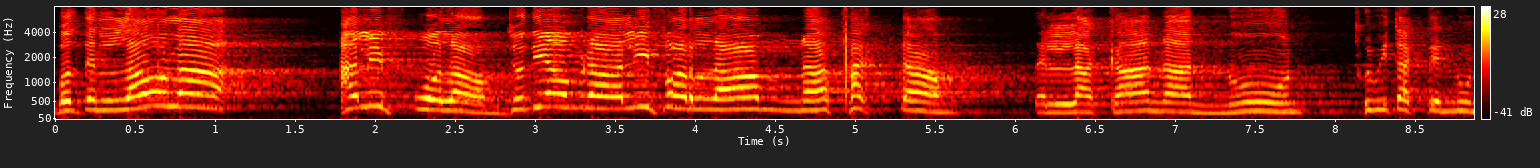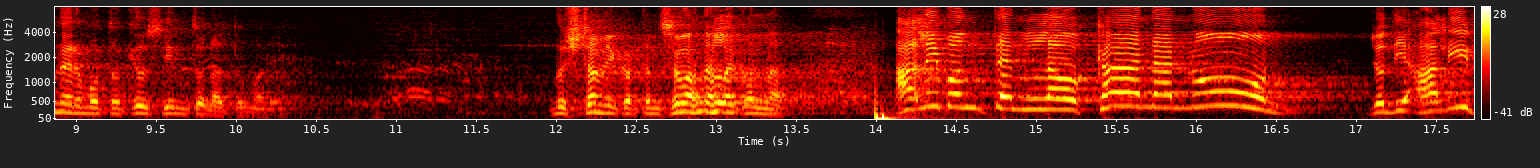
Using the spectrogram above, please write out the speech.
বলতেন লাউলা আলিফ ওলাম যদি আমরা আলিফ আর লাম না থাকতাম লাকানা নুন? তুমি থাকতে নুনের মতো, কেউ চিনত না তোমারে। দুষ্টামি করতেন, সুবহানাল্লাহ কন্যা আলী বলতেন লাকানা নুন। যদি আলিফ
